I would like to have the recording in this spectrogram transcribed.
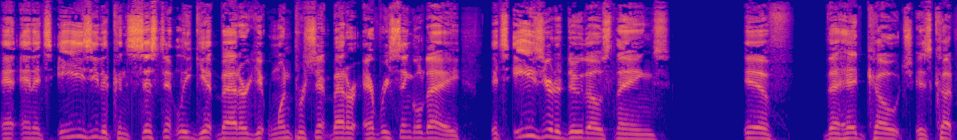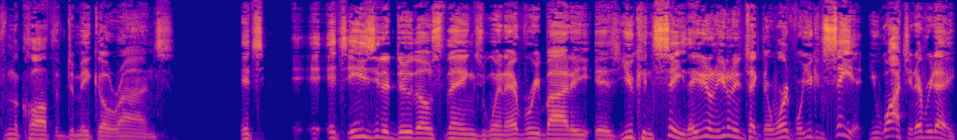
and, and it's easy to consistently get better, get 1% better every single day. It's easier to do those things if the head coach is cut from the cloth of DeMeco Ryans. It's it's easy to do those things when everybody is you can see they you don't you don't need to take their word for it. You can see it. You watch it every day.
